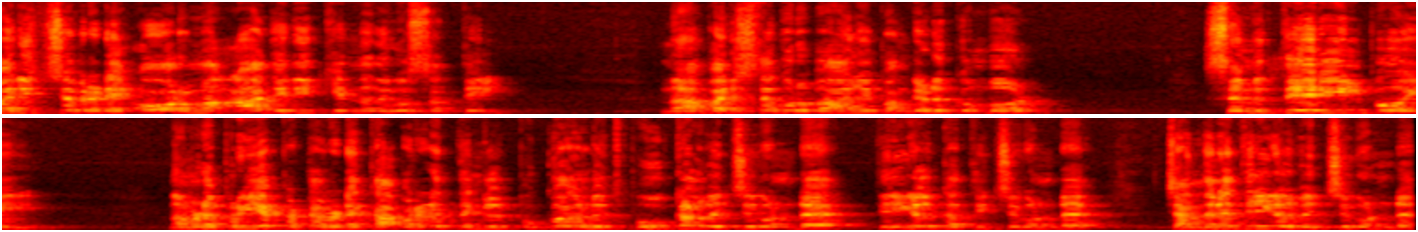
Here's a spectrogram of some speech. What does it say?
മരിച്ചവരുടെ ഓർമ്മ ആചരിക്കുന്ന ദിവസത്തിൽ നാം പരിശുദ്ധ കുർബാനയിൽ പങ്കെടുക്കുമ്പോൾ സെമിത്തേരിയിൽ പോയി നമ്മുടെ പ്രിയപ്പെട്ടവരുടെ കബറെടുത്തെങ്കിൽ പൂക്കൾ പൂക്കൾ വെച്ചുകൊണ്ട് തിരികൾ കത്തിച്ചുകൊണ്ട് ചന്ദനത്തിരികൾ വെച്ചുകൊണ്ട്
